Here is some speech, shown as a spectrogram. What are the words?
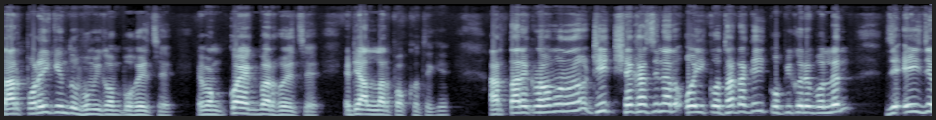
তারপরেই কিন্তু ভূমিকম্প হয়েছে এবং কয়েকবার হয়েছে, এটি আল্লাহর পক্ষ থেকে। আর তারেক রহমানও ঠিক শেখ হাসিনার ওই কথাটাকেই কপি করে বললেন যে, এই যে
